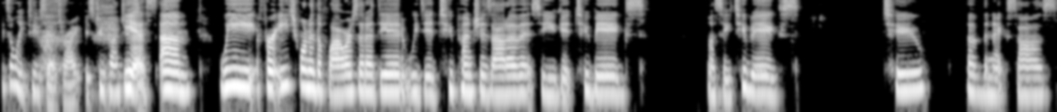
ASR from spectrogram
It's only two sets, right? It's two punches? Yes. Um, we for each one of the flowers that I did, we did two punches out of it. So you get two bigs. Let's see, two bigs, two of the next size.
